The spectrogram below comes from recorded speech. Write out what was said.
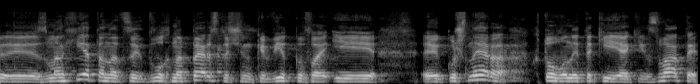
е, з Манхеттена, цих двох наперсточників Віткофа і е, Кушнера, хто вони такі, як їх звати.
